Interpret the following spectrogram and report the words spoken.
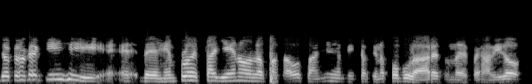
yo creo que aquí eh, de ejemplos está lleno en los pasados años de administraciones populares donde pues ha habido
